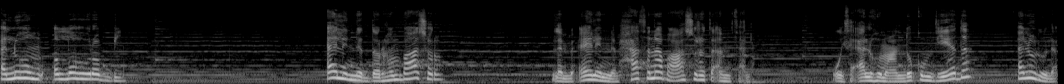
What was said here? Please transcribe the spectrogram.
قال لهم الله ربي. قال إن الدرهم بعشرة. لما قال إن الحسنة بعشرة أمثالها وسألهم عندكم زيادة؟ قالوا له لأ.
